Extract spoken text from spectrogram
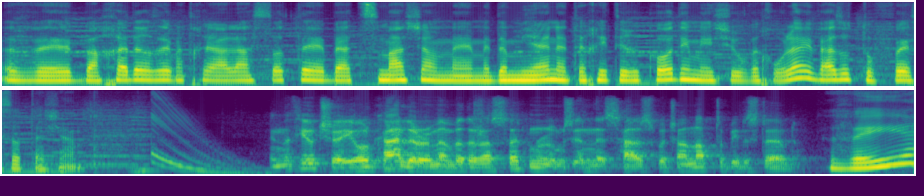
ובחדר הזה היא מתחילה לעשות uh, בעצמה שם, uh, מדמיינת איך היא תרקוד עם מישהו וכולי, ואז הוא תופס אותה שם. In the future, you'll kindly remember there are certain rooms in this house which are not to be disturbed. והיא uh,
